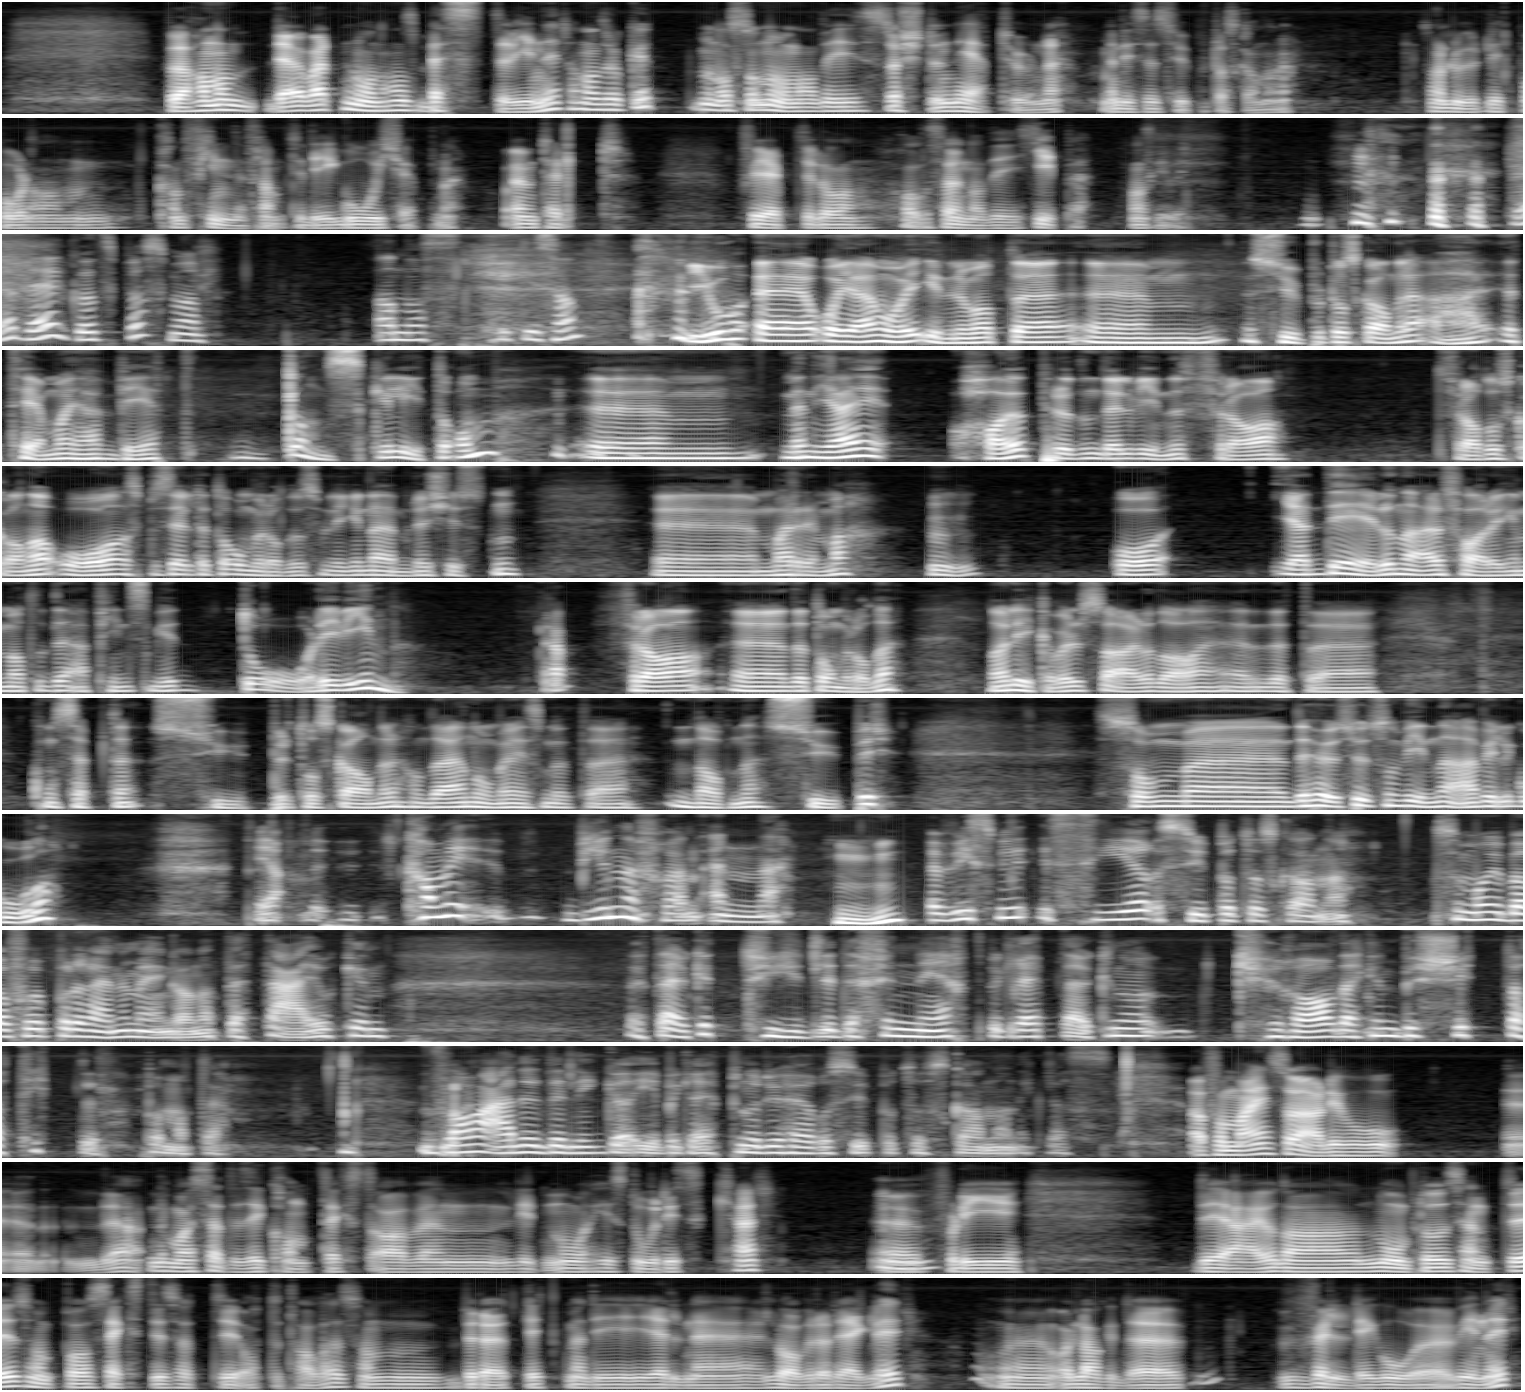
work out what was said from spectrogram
For han, har- det har vært noen av hans beste viner han har drukket, men også noen av de største nedturene med disse supertoskanerne. Så han lurer litt på hvordan han kan finne fram til de gode kjøpene, og eventuelt få hjelp til å holde seg unna de kjipe, han skriver. ja, det er et godt spørsmål. Anders, ikke sant? Jo, eh, og jeg må jo innrømme at eh, um, supertoskanere er et tema jeg vet ganske lite om. Eh, men jeg har jo prøvd en del viner fra, fra Toskana, og spesielt dette området som ligger nærmere kysten, eh, Maremma. Mm. Og jeg deler den erfaringen med at det fins mye dårlig vin Ja. fra eh, dette området. Men allikevel så er det da eh, dette konseptet supertoskanere. Og det er noe med liksom dette navnet super. Som eh, Det høres ut som vinene er veldig gode, da. Ja, Kan vi begynne fra en ende? Mhm. Hvis vi sier supertoskane, så må vi bare få på det rene med en gang at dette er jo ikke en dette er jo ikke et tydelig definert begrep. Det er jo ikke noe krav, det er ikke en beskytta tittel, på en måte. Hva er det det ligger i begrepet når du hører supertoskana, Niklas? Ja, for meg så er det jo eh, Det må jo settes i kontekst av en litt, noe historisk her. Mm. Fordi det er jo da noen produsenter som på 60-, 70-, 80-tallet som brøt litt med de gjeldende lover og regler, eh, og lagde veldig gode viner.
